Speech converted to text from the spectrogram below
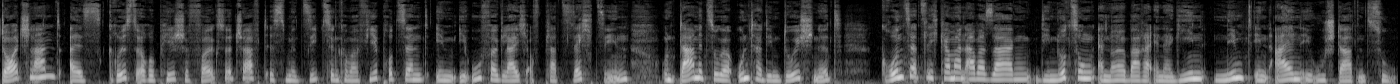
Deutschland als größte europäische Volkswirtschaft ist mit 17,4 Prozent im EU-Vergleich auf Platz 16 und damit sogar unter dem Durchschnitt. Grundsätzlich kann man aber sagen, die Nutzung erneuerbarer Energien nimmt in allen EU-Staaten zu.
